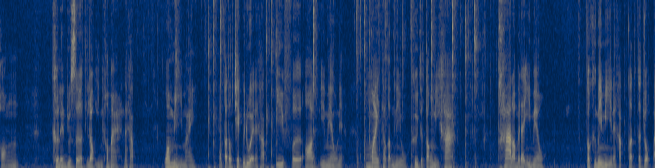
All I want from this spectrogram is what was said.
ของ current user ที่ล็อกอินเข้ามานะครับ ว่ามีไหมก็ต้องเช็คไว้ด้วยนะครับ if fir auth email เนี่ยไม่เท่ากับ new คือจะต้องมีค่า ถ้าเราไม่ได้อีเมล ก็คือไม่มีนะครับก็ก็จบไป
